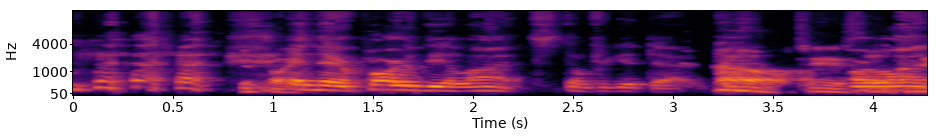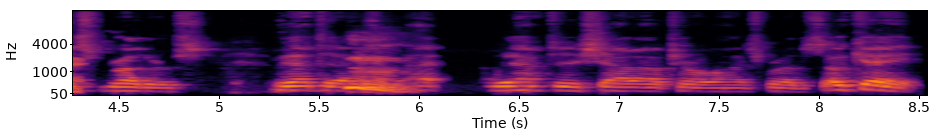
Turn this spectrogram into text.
and they're part of the alliance. Don't forget that. Oh, geez, our alliance brothers. We have to. we have to shout out to our alliance brothers. Okay,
